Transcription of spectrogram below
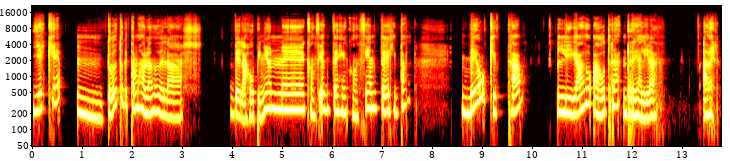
Y es que mmm, todo esto que estamos hablando de las de las opiniones conscientes, inconscientes y tal, veo que está ligado a otra realidad. A ver,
